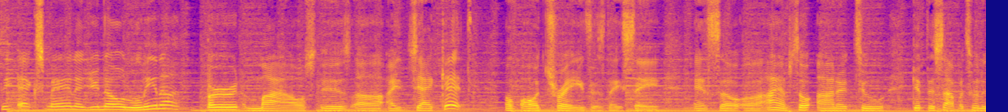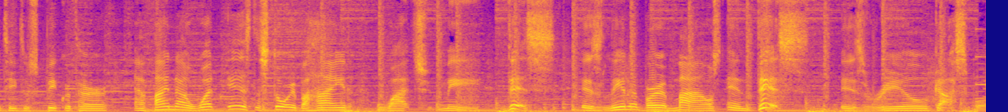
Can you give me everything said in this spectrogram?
Man, and you know, Lena Byrd Miles is uh, a jacket of all trades, as they say. And so uh, I am so honored to get this opportunity to speak with her and find out what is the story behind Watch Me. This is Lena Byrd Miles, and this is Real Gospel.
